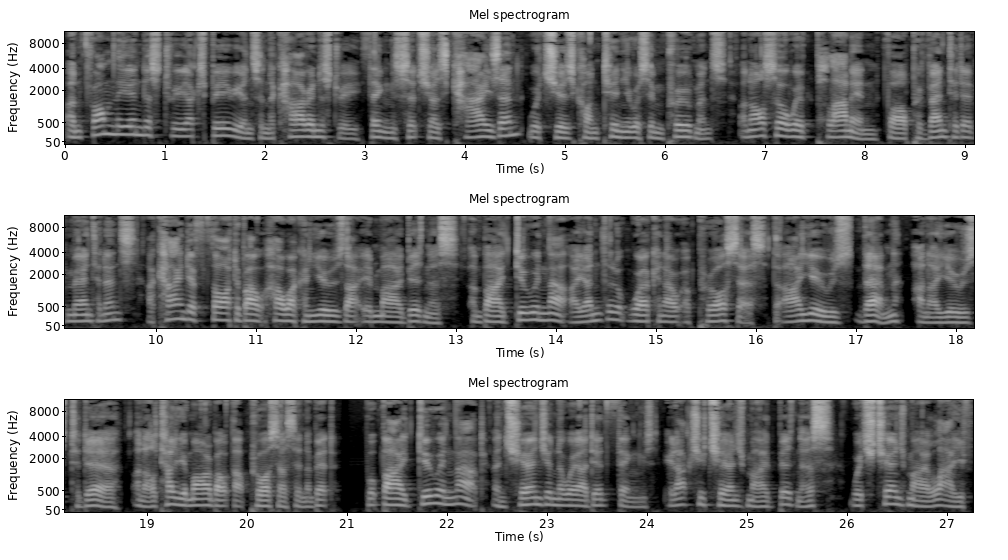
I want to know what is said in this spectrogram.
And from the industry experience in the car industry, things such as Kaizen, which is continuous improvements, and also with planning for preventative maintenance, I kind of thought about how I can use that in my business. And by doing that, I ended up working out a process that I use then and I use today. And I'll tell you more about that process in a bit. But by doing that and changing the way I did things, it actually changed my business, which changed my life,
